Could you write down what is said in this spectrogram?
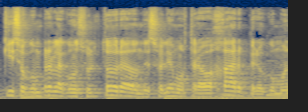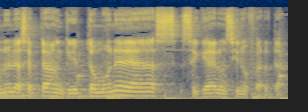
Quiso comprar la consultora donde solíamos trabajar, pero como no le aceptaban criptomonedas, se quedaron sin oferta.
